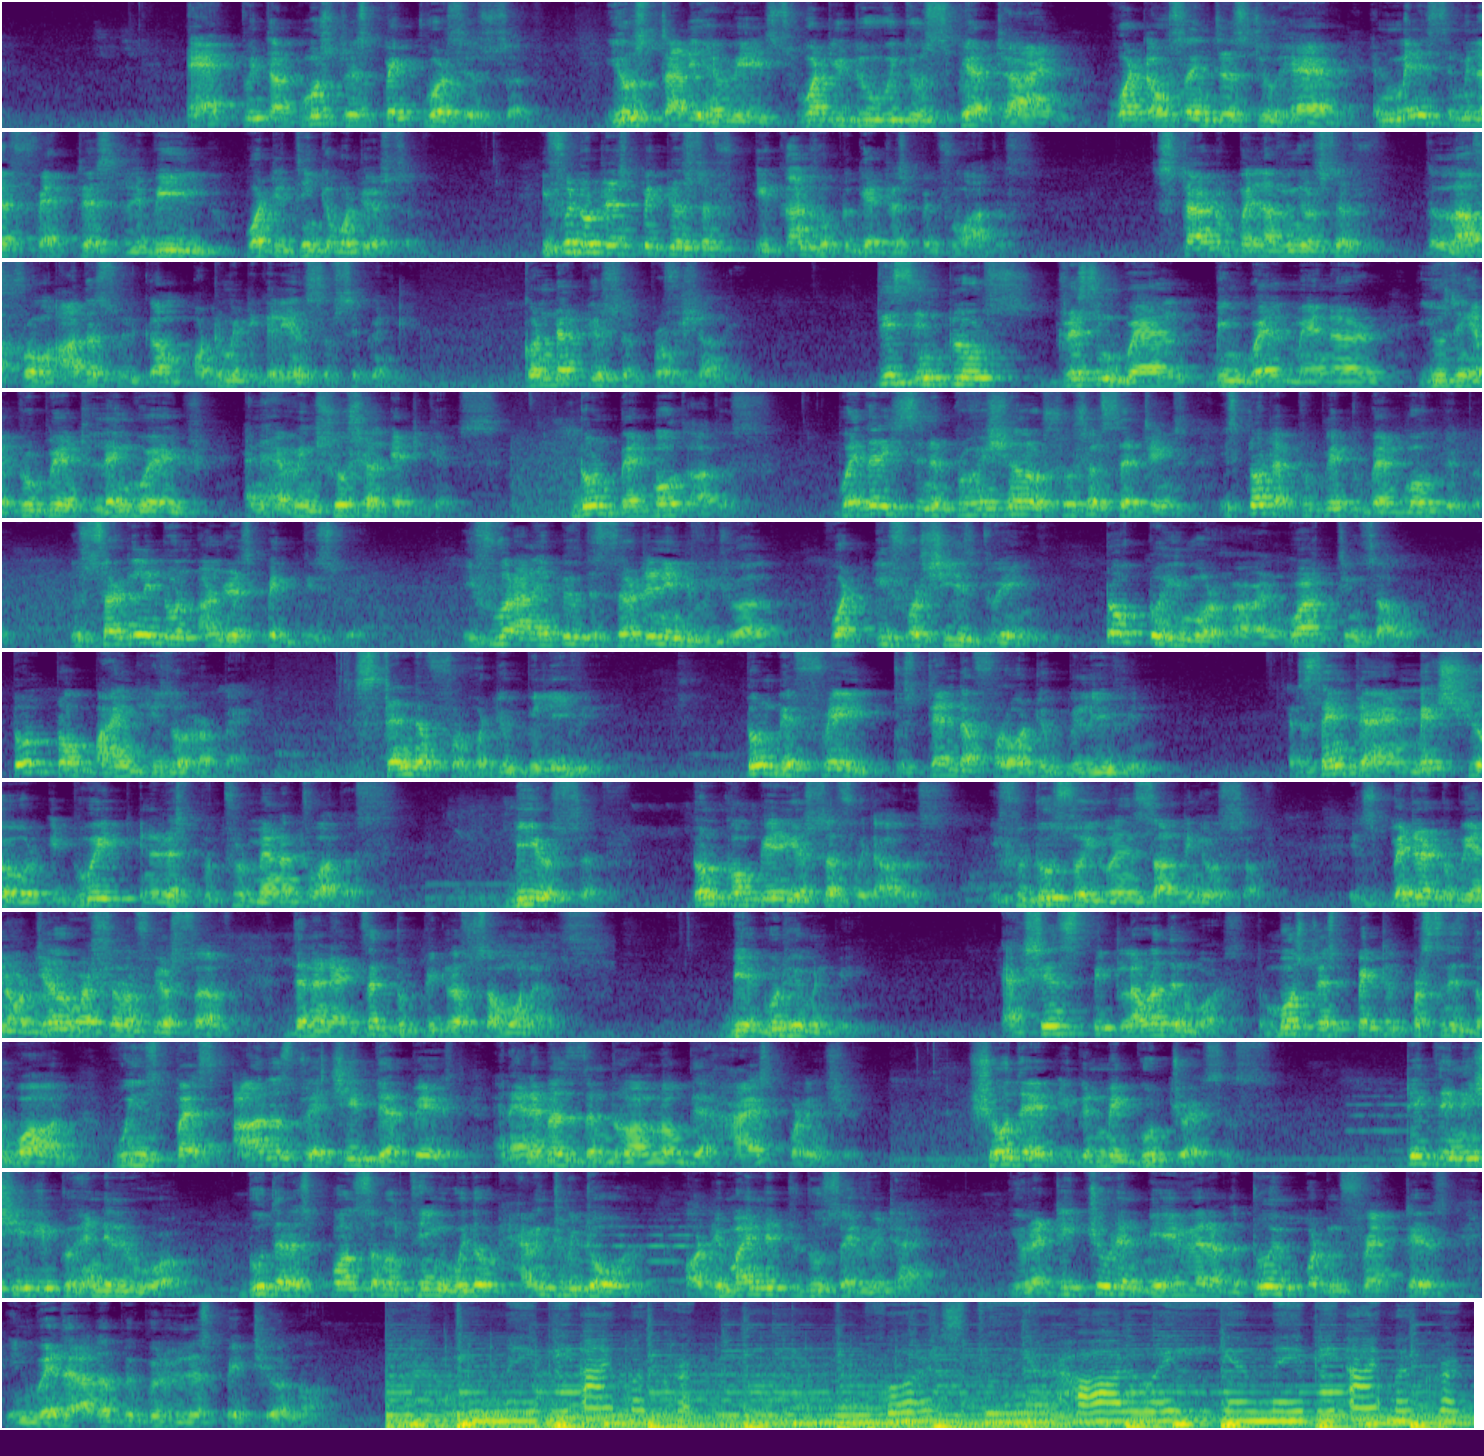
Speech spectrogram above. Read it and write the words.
Act with utmost respect towards yourself. Your study habits, what you do with your spare time, what outside interests you have, and many similar factors reveal what you think about yourself. If you don't respect yourself, you can't hope to get respect from others. Start off by loving yourself. The love from others will come automatically and subsequently. Conduct yourself professionally. This includes dressing well, being well mannered, using appropriate language, and having social etiquettes. Don't badmouth others. Whether it's in a professional or social settings, it's not appropriate to badmouth people. You certainly don't earn respect this way. If you are unhappy with a certain individual, what if or she is doing, talk to him or her and work things out. Don't talk behind his or her back. Stand up for what you believe in. Don't be afraid to stand up for what you believe in. At the same time, make sure you do it in a respectful manner to others. Be yourself. Don't compare yourself with others. If you do so, you are insulting yourself. It's better to be an original version of yourself than an exact duplicate of someone else. Be a good human being. Actions speak louder than words. The most respected person is the one who inspires others to achieve their best and enables them to unlock their highest potential. Show that you can make good choices. Take the initiative to handle your work. Do the responsible thing without having to be told or reminded to do so every time. Your attitude and behavior are the two important factors in whether other people will respect you or not. Maybe I'm a crook for stealing your heart away. Yeah, maybe I'm a crook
